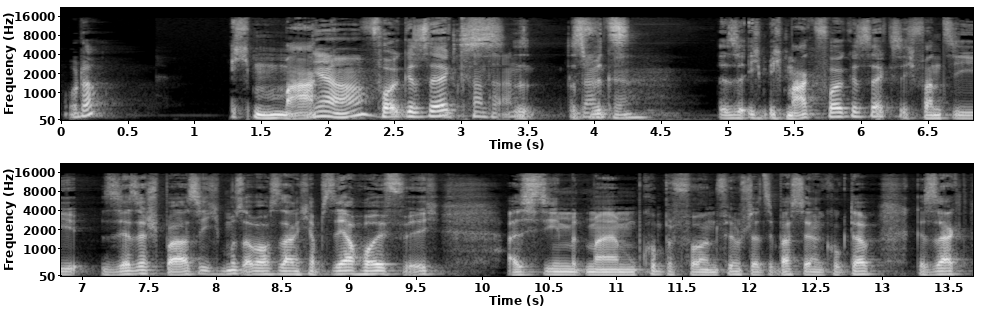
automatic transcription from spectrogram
oder? Ich mag ja, Folge 6. Das Danke. also ich, ich mag Folge 6. Ich fand sie sehr, sehr spaßig. Ich muss aber auch sagen, ich habe sehr häufig, als ich sie mit meinem Kumpel von Filmstadt Sebastian geguckt habe, gesagt,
